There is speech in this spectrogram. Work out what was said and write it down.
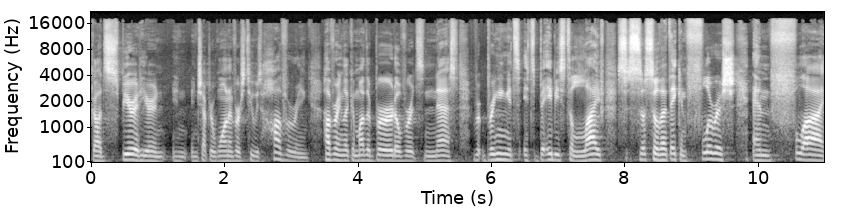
God's spirit here in, in, in, chapter 1 and verse 2 is hovering, hovering like a mother bird over its nest, bringing its, its babies to life so, so that they can flourish and fly.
